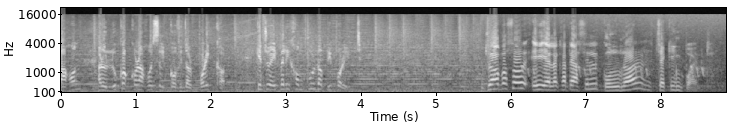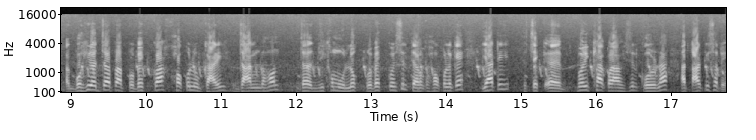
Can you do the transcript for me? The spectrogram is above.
বাহন আৰু লোকক কৰা হৈছিল কভিডৰ পৰীক্ষণ। কিন্তু এইবেলি সম্পূৰ্ণ বিপৰীত। যোৱা বছৰ এই এলেকাতে আছিল কৰোণাৰ চেকিং পইণ্ট। বহিৰাজ্যৰ পৰা প্ৰৱেশ কৰা সকলো গাড়ী যান বাহন যিসমূহ লোক প্ৰৱেশ কৰিছিল তেওঁলোকে সকলোকে ইয়াতেই চেক পৰীক্ষা কৰা হৈছিল কৰোণা আৰু তাৰপিছতে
